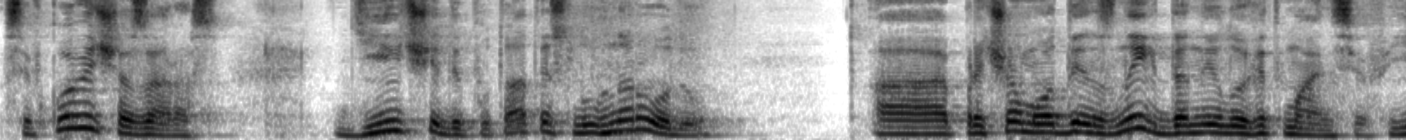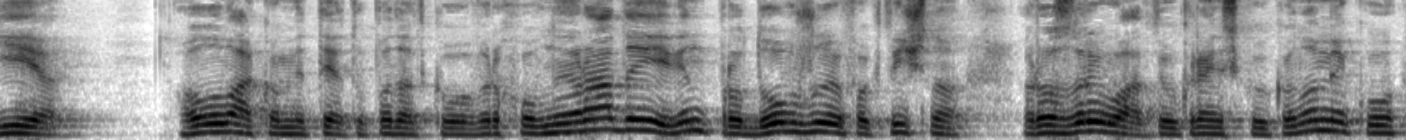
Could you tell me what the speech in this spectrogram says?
Сівковича зараз діючі депутати Слуг народу. А причому один з них, Данило Гетманців, є голова комітету податкової Верховної Ради, він продовжує фактично розривати українську економіку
